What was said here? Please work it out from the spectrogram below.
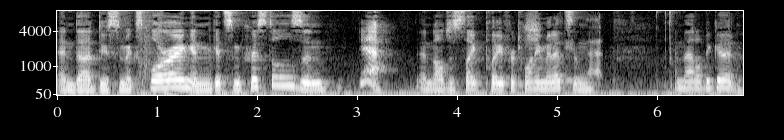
and uh, do some exploring and get some crystals and yeah, and I'll just like play for 20 minutes and That. and that'll be good.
